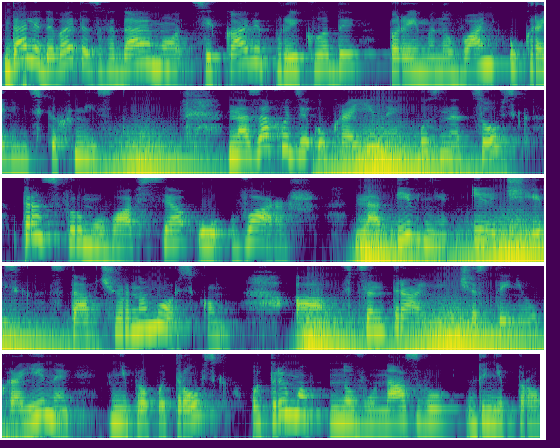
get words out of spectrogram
Далі давайте згадаємо цікаві приклади перейменувань українських міст. На заході України Кузнецовськ трансформувався у Вараш. На півдні Іллічівськ став Чорноморськом, а в центральній частині України Дніпропетровськ отримав нову назву Дніпро.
